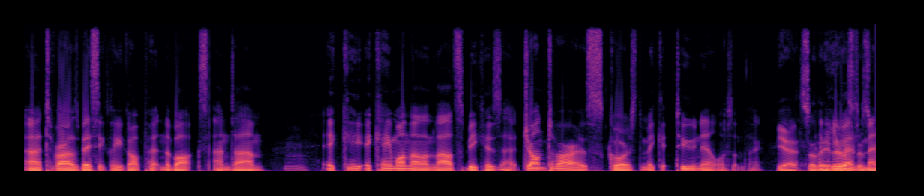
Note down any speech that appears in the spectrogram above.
uh, Tavares basically got put in the box, and um, it ca- it came on on loudspeakers. Uh, John Tavares scores to make it two 0 or something. Yeah, so they announced his goal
